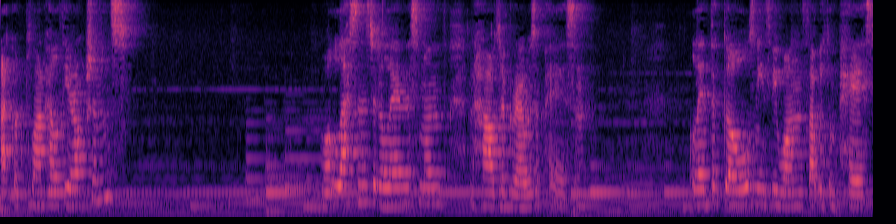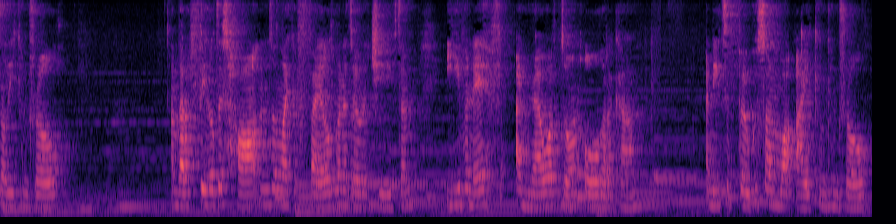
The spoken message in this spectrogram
I could plan healthier options. What lessons did I learn this month and how did I grow as a person? Learned that goals need to be ones that we can personally control and that I feel disheartened and like I've failed when I don't achieve them, even if I know I've done all that I can. I need to focus on what I can control.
